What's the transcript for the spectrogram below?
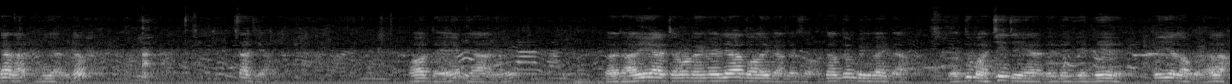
ရလားမရဘူးနော်စကြအောင်ဟုတ်တယ်ရတယ်ဒါဒါလေးကကျွန်တော်နိုင်ငံခြားသွားလိုက်တာလဲဆိုအတန်သွင်းပေးလိုက်တာ သူ့မှာကြင့်ကြင်ရနည်းနည်းရနေတယ်အေးရလောက်ပဲဟုတ်လား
